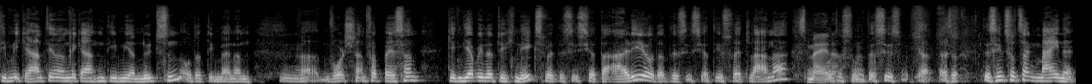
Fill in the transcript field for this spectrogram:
die Migrantinnen und Migranten, die mir nützen oder die meinen mhm. äh, Wohlstand verbessern, gegen die habe ich natürlich nichts, weil das ist ja der Ali oder das ist ja die Svetlana. Das ist meiner. Oder so. das, ist, ja, also, das sind sozusagen meine.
